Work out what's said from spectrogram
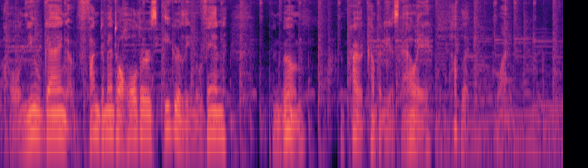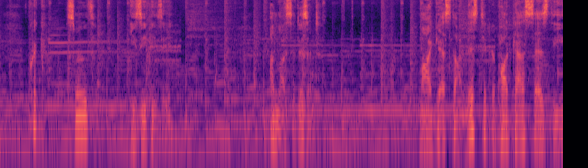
a whole new gang of fundamental holders eagerly move in, and boom, the private company is now a public one. Quick, smooth, easy peasy. Unless it isn't. My guest on this ticker podcast says the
